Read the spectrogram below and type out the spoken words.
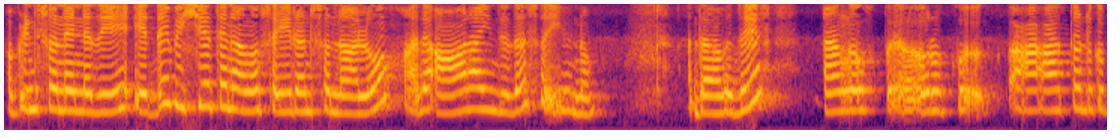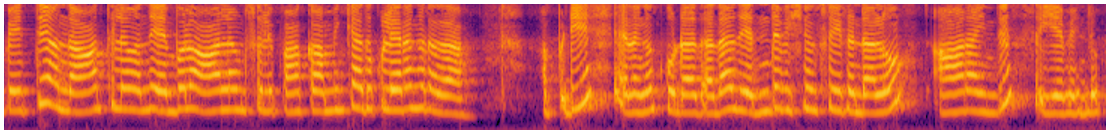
அப்படின்னு சொன்னது எது விஷயத்தை நாம செய்யறோம்னு சொன்னாலும் அதை ஆராய்ந்து தான் செய்யணும். அதாவது நாங்க இப்ப ஒரு கு- ஆ- ஆத்தோட்டுக்கு போயிட்டு அந்த ஆத்துல வந்து எவ்வளவு ஆழம்னு சொல்லி பார்க்காமக்கு அதுக்குள்ள இறங்குறதா அப்படி இறங்கக்கூடாது அதாவது எந்த விஷயம் செய்யறதாலும் ஆராய்ந்து செய்ய வேண்டும்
